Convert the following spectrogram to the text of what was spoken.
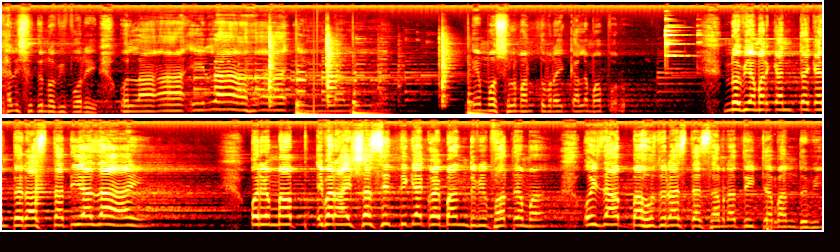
খালি শুধু নবী পরে। ও। এ মুসলমান, তোমরা এই কালেমা পড়ো। নবী আমার কানতে কানতে রাস্তা দিয়া যায়। ওরে মা এবার আয়সা সিদ্দিকা কয়, বান্ধবী ফাতেমা, ওই যে আব্বা হুজুর আসতেছে, আমরা দুইটা বান্ধবী।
